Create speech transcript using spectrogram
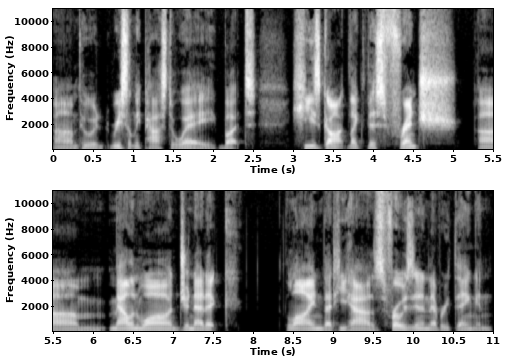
um, who had recently passed away, but he's got like this French um, Malinois genetic line that he has frozen and everything, and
